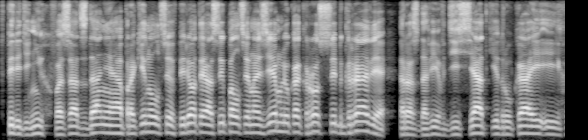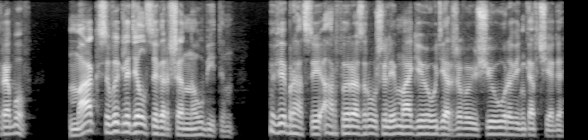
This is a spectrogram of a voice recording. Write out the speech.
Впереди них фасад здания опрокинулся вперед и осыпался на землю, как россыпь гравия, раздавив десятки друкаи и их рабов. Макс выглядел совершенно убитым. Вибрации арфы разрушили магию, удерживающую уровень ковчега.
